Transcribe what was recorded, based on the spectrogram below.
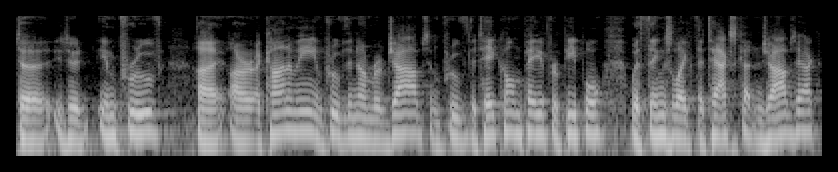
to to improve uh, our economy, improve the number of jobs, improve the take-home pay for people with things like the Tax Cut and Jobs Act.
